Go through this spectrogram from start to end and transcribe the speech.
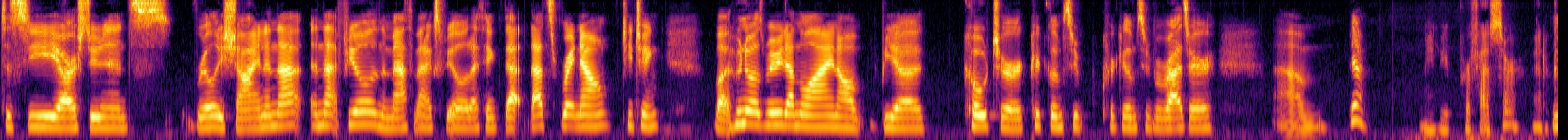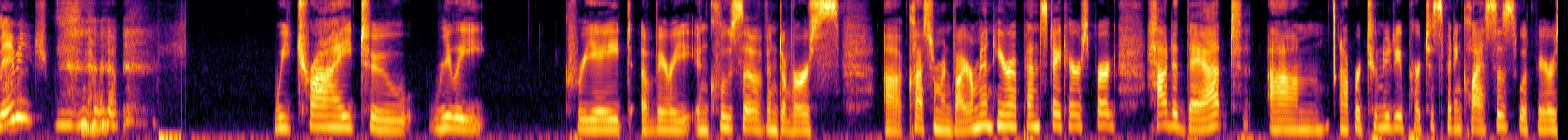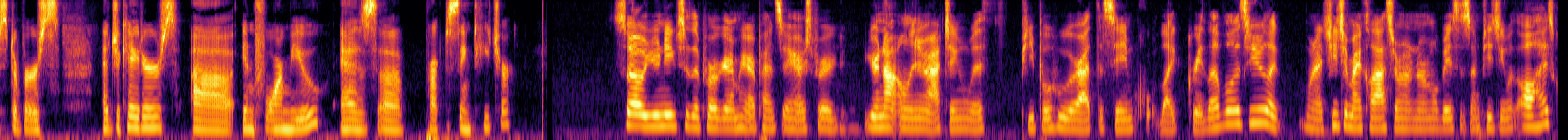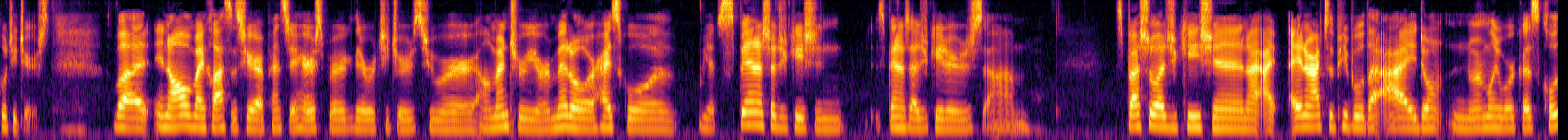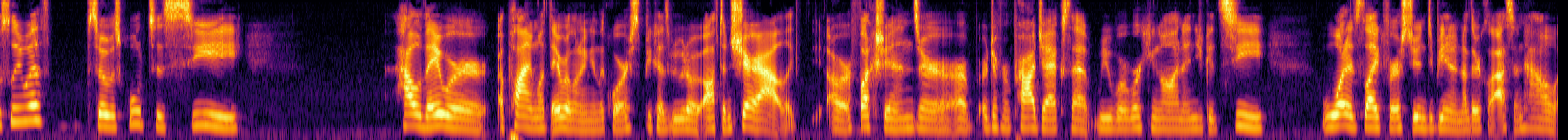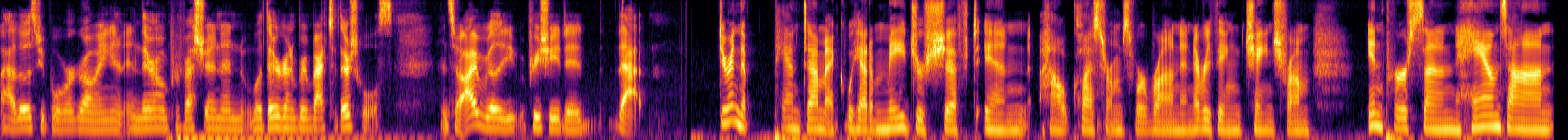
to see our students really shine in that in that field in the mathematics field. I think that that's right now teaching. But who knows? Maybe down the line I'll be a coach or curriculum su- curriculum supervisor. Um, yeah, maybe a professor at a college. Maybe. we try to really create a very inclusive and diverse uh, classroom environment here at Penn State Harrisburg. How did that um, opportunity participate in classes with various diverse educators uh, inform you as a practicing teacher? So unique to the program here at Penn State Harrisburg, you're not only interacting with people who are at the same like grade level as you. Like when I teach in my classroom on a normal basis, I'm teaching with all high school teachers. But in all of my classes here at Penn State Harrisburg, there were teachers who were elementary or middle or high school. We had Spanish education, Spanish educators, um, special education. I, I interact with people that I don't normally work as closely with. So it was cool to see how they were applying what they were learning in the course because we would often share out like our reflections or, or, or different projects that we were working on and you could see what it's like for a student to be in another class and how, how those people were growing in, in their own profession and what they're going to bring back to their schools. And so I really appreciated that. During the pandemic, we had a major shift in how classrooms were run and everything changed from in person, hands on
